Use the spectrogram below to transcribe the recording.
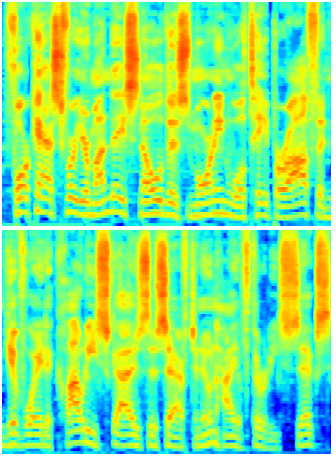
Forecast for your Monday snow this morning will taper off and give way to cloudy skies this afternoon, high of 36.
